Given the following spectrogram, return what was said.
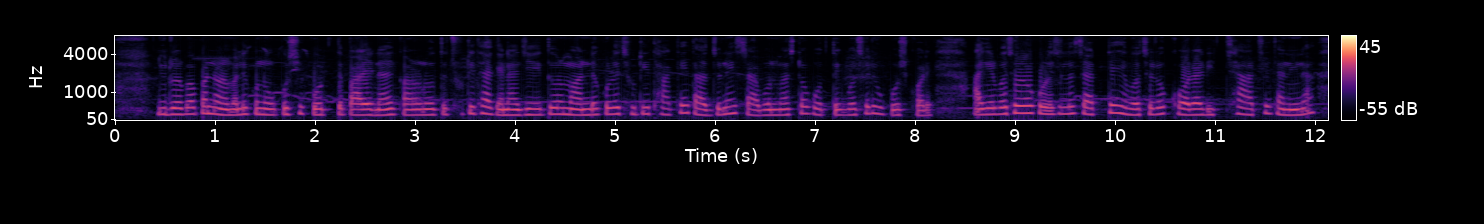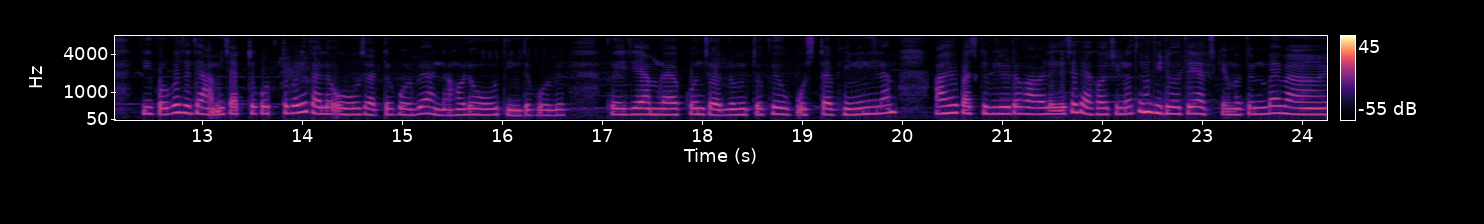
জুডোর বাবা নর্মালি কোনো উপোসই করতে পারে না, কারণ ও তো ছুটি থাকে না। যেহেতু ওর মান্ডে করে ছুটি থাকে, তার জন্যই শ্রাবণ মাসটাও প্রত্যেক বছরই উপোস করে। আগের বছরও করেছিল চারটে এবছরও করার ইচ্ছা আছে, জানি না কী করব। যদি আমি চারটে করতে পারি, তাহলে ও চারটে করবে, আর না হলে ও তিনটে করবে। তো এই যে আমরা এখন চন্দ্রমিত্রকে উপোসটা ভেঙে নিলাম। আই হোপ আজকে ভিডিওটা ভালো লেগেছে। দেখা হচ্ছে নতুন ভিডিওতে আজকের মতন বাই বাই।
